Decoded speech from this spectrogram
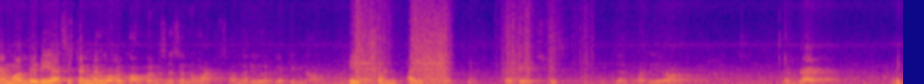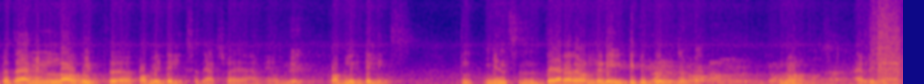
am already assistant what about manager. compensation what salary you are getting now 8.5 package Yes. then what is wrong not Because I am in love with uh, public dealings, so that's why I am here. public Public dealings. It means there are already 80 people. Are are. No, no, no. Sir. I have resigned.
